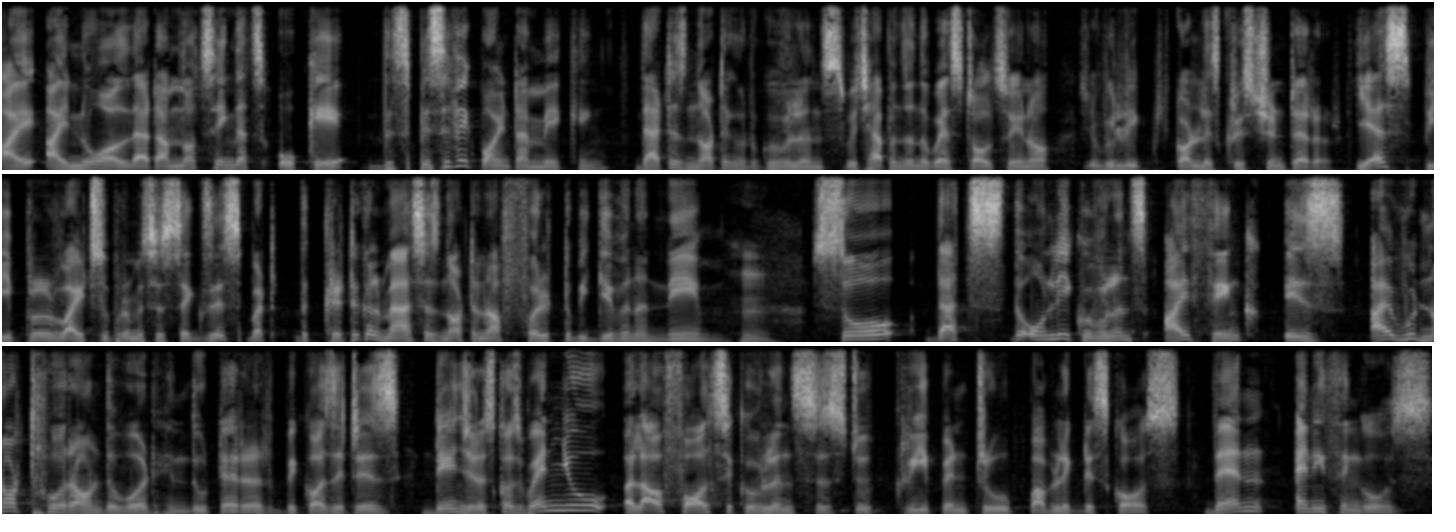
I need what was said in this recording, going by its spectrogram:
I, I know all that. I'm not saying that's okay. The specific point I'm making that is not an equivalence which happens in the west also you know will be called as Christian terror. Yes people white supremacists exist but the critical mass is not enough for it to be given a name. Hmm. so that's the only equivalence I think is I would not throw around the word Hindu terror because it is dangerous. Because when you allow false equivalences to creep into public discourse, then anything goes.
